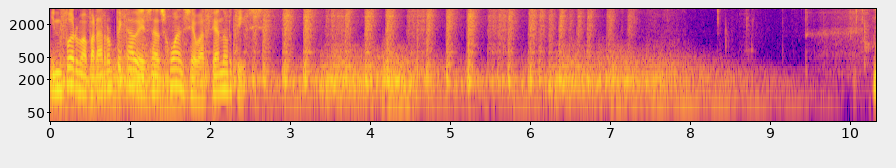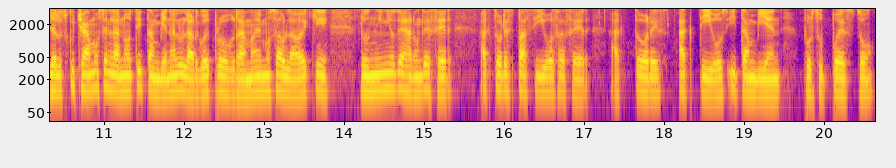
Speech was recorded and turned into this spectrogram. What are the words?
Informa para Rompecabezas Juan Sebastián Ortiz. Ya lo escuchamos en la nota y también a lo largo del programa hemos hablado de que los niños dejaron de ser actores pasivos a ser actores activos y también, por supuesto,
